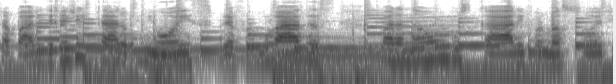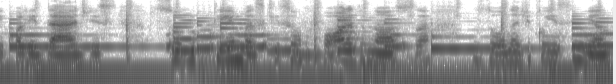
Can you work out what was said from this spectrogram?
trabalho de rejeitar opiniões pré-formuladas para não buscar informações de qualidades sobre temas que são fora da nossa zona de conhecimento.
